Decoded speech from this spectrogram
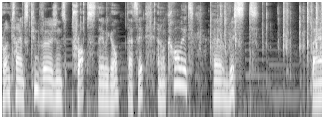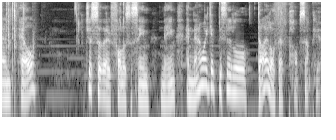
runtimes, conversions, props. There we go. That's it. And I'm going to call it uh, wristband L, just so that it follows the same name. And now I get this little dialog that pops up here.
